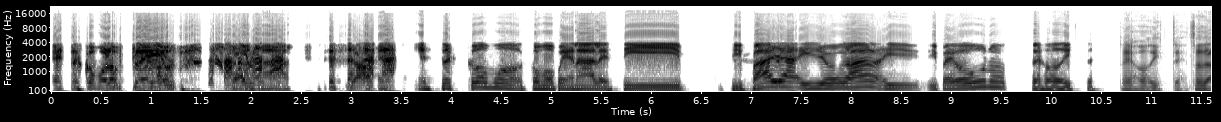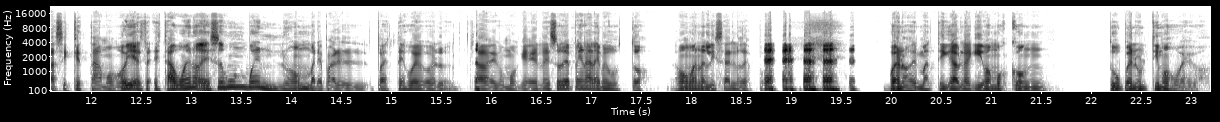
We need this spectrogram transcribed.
esto es como los playoffs. Ya. Esto es como, como penales. Si, si falla y yo gano y, y pego uno, te jodiste. Te jodiste. Entonces, así que estamos. Oye, está- está bueno. Eso es un buen nombre para, el- para este juego. ¿Sabes? Como que eso de penales me gustó. Vamos a analizarlo después. Bueno, Masticable, aquí vamos con tu penúltimo juego.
